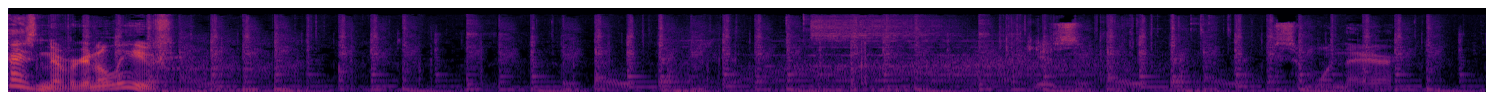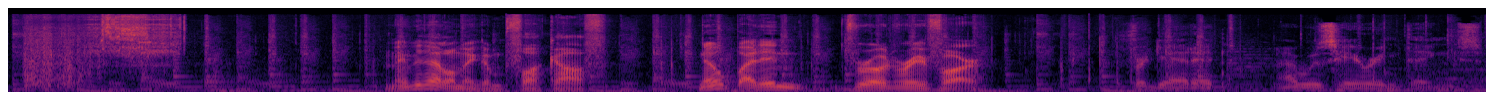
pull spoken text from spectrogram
Guy's never gonna leave. Is someone there? Maybe that'll make him fuck off. Nope, I didn't throw it very far. Forget it. I was hearing things.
